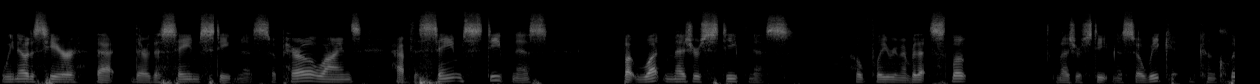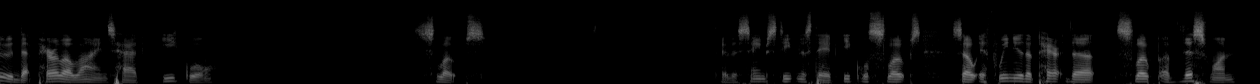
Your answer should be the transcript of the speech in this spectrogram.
we notice here that they're the same steepness. So parallel lines have the same steepness, but what measures steepness? Hopefully you remember that slope measures steepness. So we can conclude that parallel lines have equal slopes. They're the same steepness, they have equal slopes. So if we knew the, the slope of this one,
